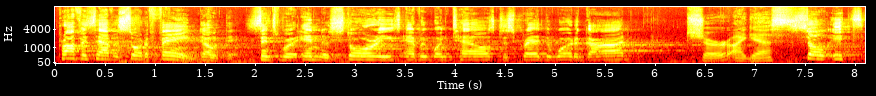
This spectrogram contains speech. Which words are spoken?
Prophets have a sort of fame, don't they? Since we're in the stories everyone tells to spread the word of God. Sure, I guess. So it's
